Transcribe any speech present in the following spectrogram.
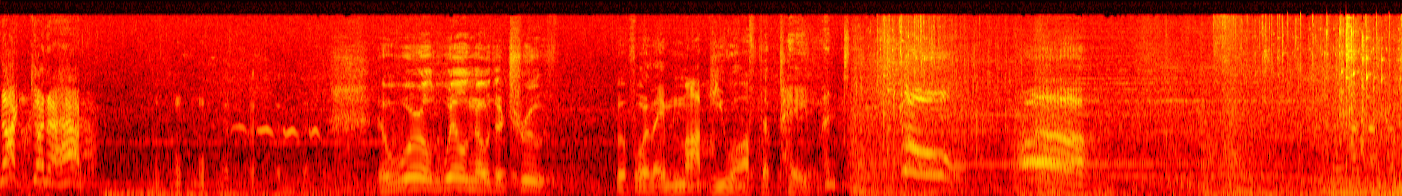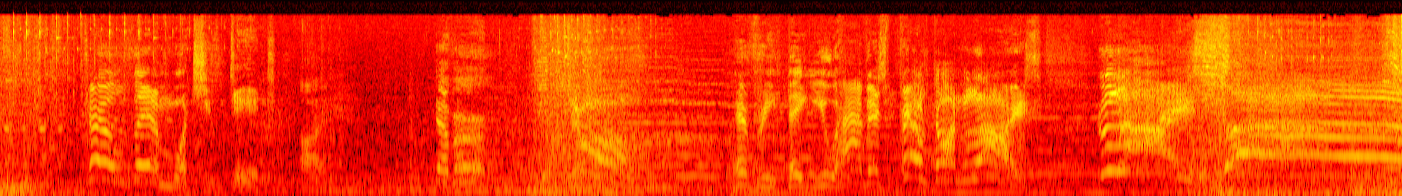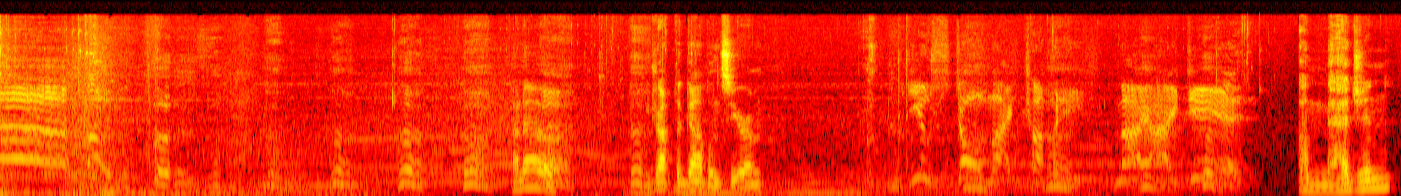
Not gonna happen. The world will know the truth before they mop you off the pavement. Go! Ah! Tell them what you did. I never. Ah! Everything you have is built on lies! Lies! Oh no. You dropped the goblin serum. You stole my company, my ideas. Imagine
